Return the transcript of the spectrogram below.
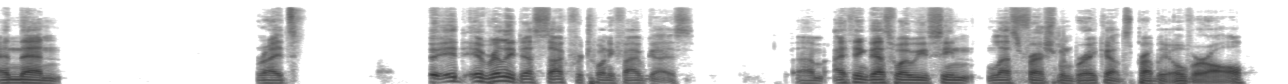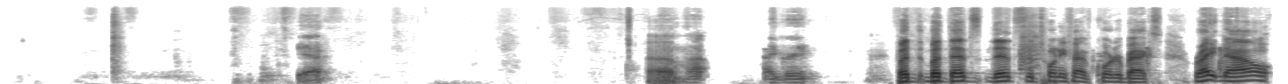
and then, right? It it really does suck for twenty five guys. Um, I think that's why we've seen less freshman breakouts probably overall. Yeah, Um, I, I agree. But but that's that's the 25 quarterbacks right now.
